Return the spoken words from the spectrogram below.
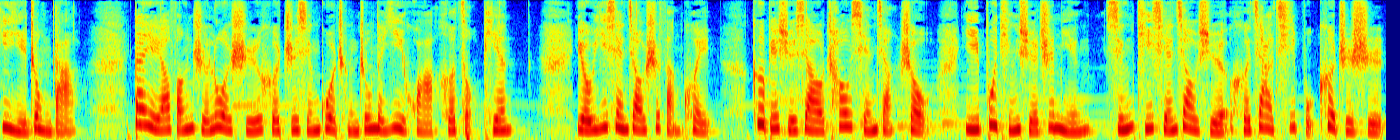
意义重大，但也要防止落实和执行过程中的异化和走偏。有一线教师反馈，个别学校超前讲授，以不停学之名行提前教学和假期补课之实；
